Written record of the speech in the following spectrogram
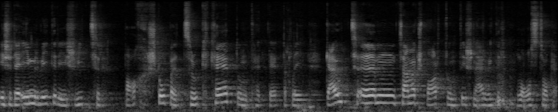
ist er dann immer wieder in Schweizer Bachstube zurückgekehrt und hat dort ein bisschen Geld ähm, zusammengespart und ist dann wieder losgezogen.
